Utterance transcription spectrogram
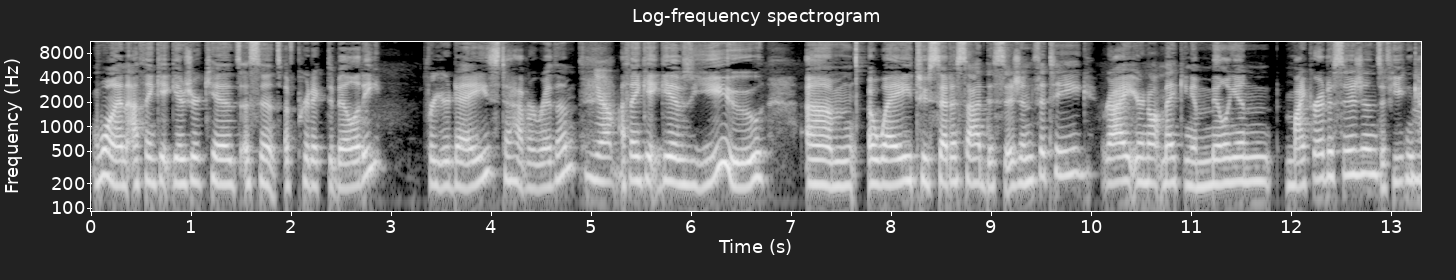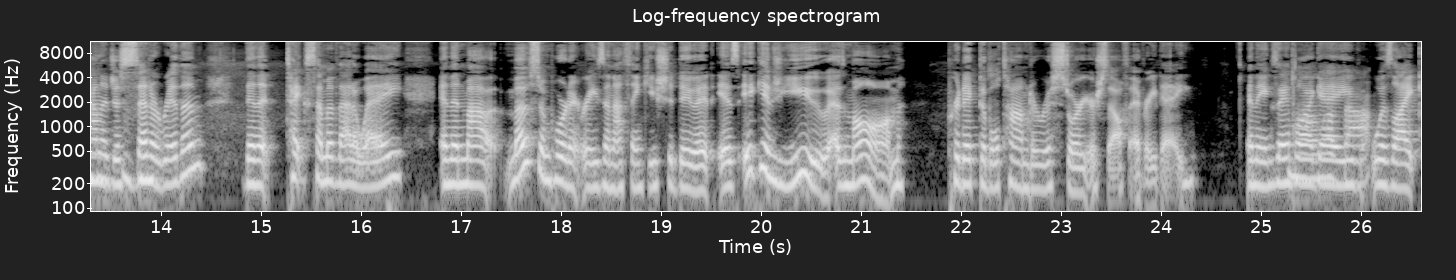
one, I think it gives your kids a sense of predictability for your days to have a rhythm. Yeah. I think it gives you um, a way to set aside decision fatigue, right? You're not making a million micro decisions. If you can kind of mm-hmm. just set a rhythm, then it takes some of that away. And then my most important reason I think you should do it is it gives you as mom predictable time to restore yourself every day. And the example oh, I, I gave was like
